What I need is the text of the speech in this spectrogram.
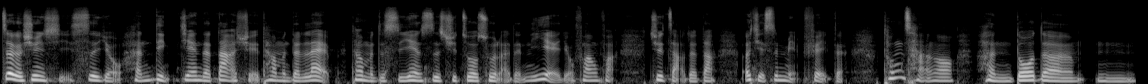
这个讯息是有很顶尖的大学、他们的 lab、他们的实验室去做出来的，你也有方法去找得到，而且是免费的。通常哦，很多的嗯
